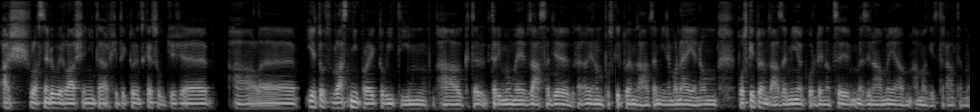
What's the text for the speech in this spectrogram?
až vlastně do vyhlášení té architektonické soutěže, ale je to vlastní projektový tým, a kterýmu my v zásadě jenom poskytujeme zázemí, nebo ne jenom poskytujeme zázemí a koordinaci mezi námi a, a magistrátem. No.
